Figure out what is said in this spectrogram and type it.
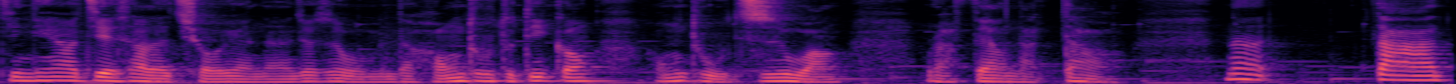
今天要介绍的球员呢，就是我们的红土土地公、红土之王 Rafael Nadal。那大家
